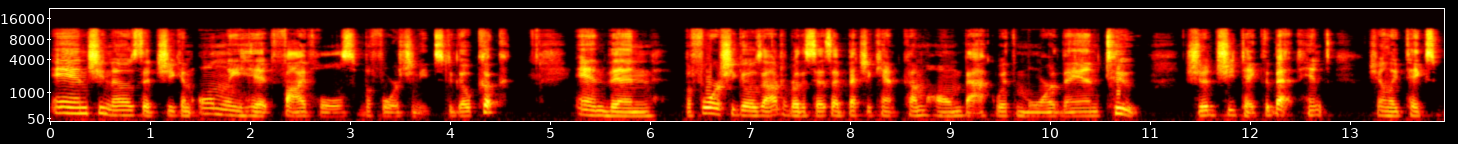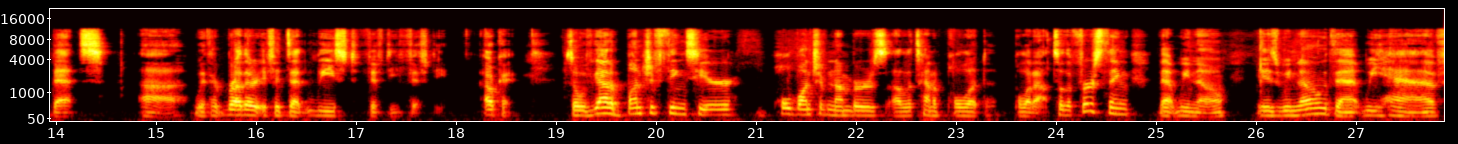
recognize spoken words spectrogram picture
and she knows that she can only hit five holes before she needs to go cook. And then before she goes out, her brother says, I bet you can't come home back with more than two. Should she take the bet? Hint, she only takes bets uh, with her brother if it's at least 50-50. Okay, so we've got a bunch of things here, whole bunch of numbers. Uh, let's kind of pull it, pull it out. So the first thing that we know is we know that we have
